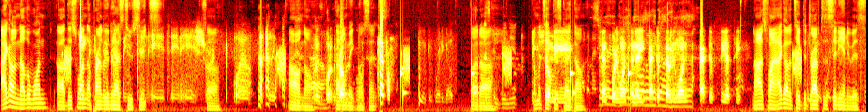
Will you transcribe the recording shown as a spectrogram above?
I got another one. Uh, this one apparently only has two seats. So Well, I don't know. That don't make no sense. Looking for it to go. But uh. I'm gonna take this guy down. 1041, 10 active 71, active CST. Nah, it's fine. I gotta take the drive to the city anyways.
